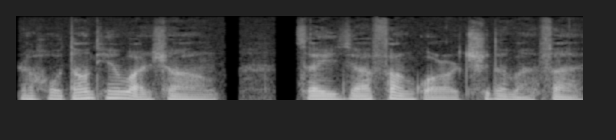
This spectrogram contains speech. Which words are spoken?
然后当天晚上，在一家饭馆吃的晚饭，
